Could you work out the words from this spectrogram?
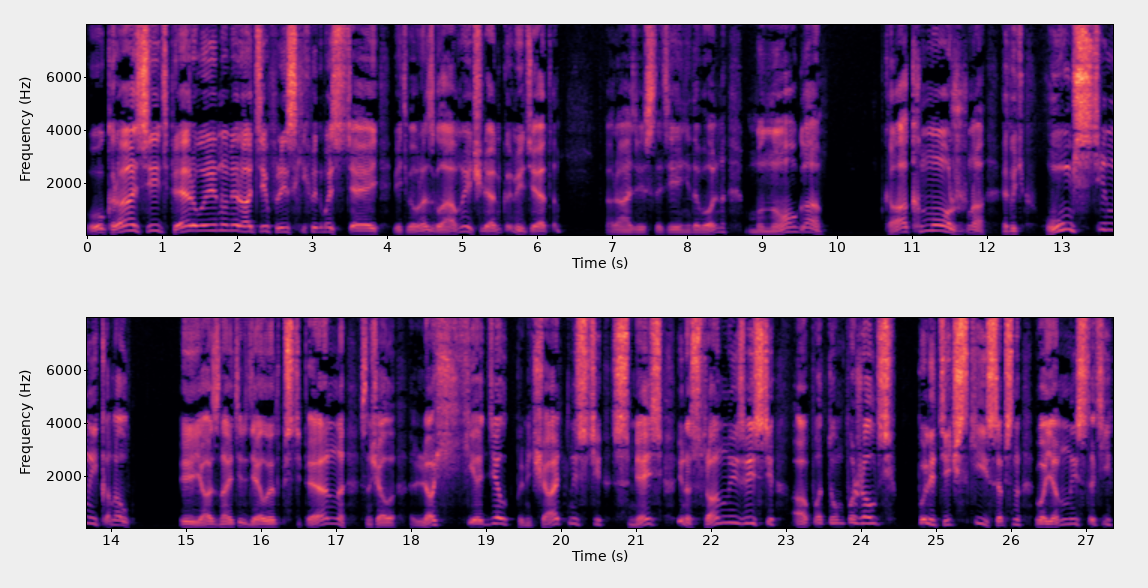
украсить первые номера тифлисских ведомостей, ведь вы у нас главный член комитета. Разве статей недовольно? Много. Как можно? Это ведь умственный канал. И я, знаете ли, делаю это постепенно. Сначала легкий отдел, примечательности, смесь, иностранные известия, а потом, пожалуйста, политические и, собственно, военные статьи.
